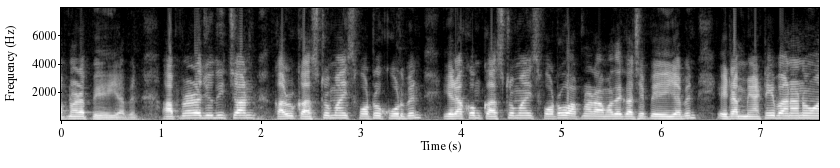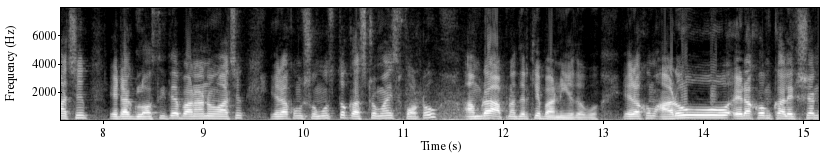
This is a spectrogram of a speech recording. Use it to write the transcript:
আপনারা পেয়ে যাবেন। আপনারা যদি চান কারোর কাস্টমাইজ ফটো করবেন, এরকম কাস্টমাইজ ফটো আপনারা আমাদের কাছে পেয়ে যাবেন। এটা ম্যাটে বানানো আছে, এটা গ্লসিতে বানানো আছে। এরকম সমস্ত কাস্টমাইজ ফটো আমরা আপনাদেরকে বানিয়ে দেবো। এরকম আরও এরকম কালেকশন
